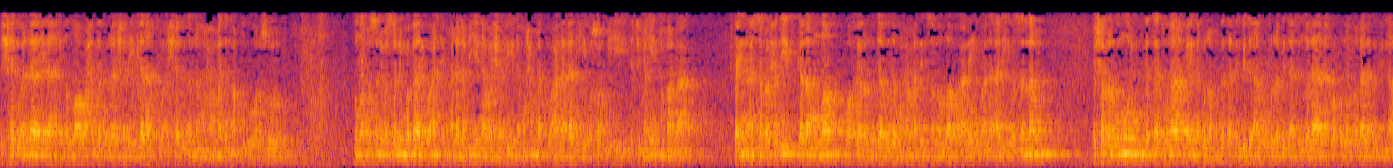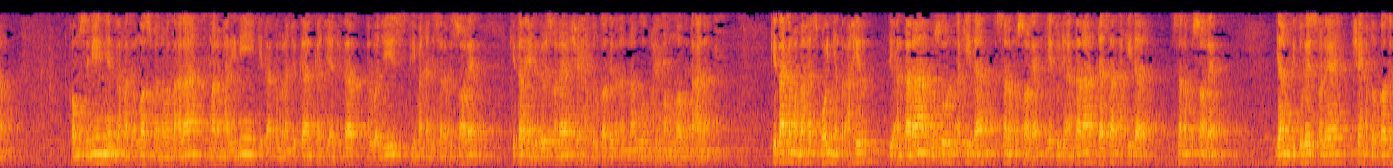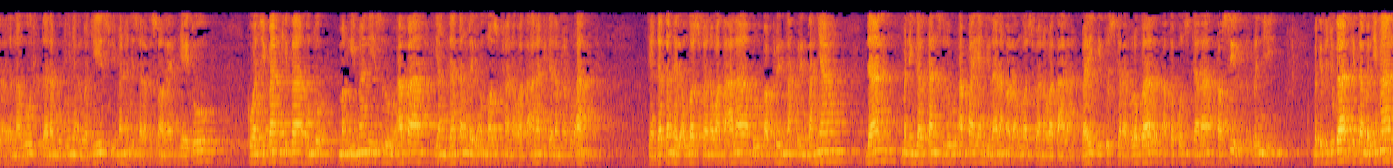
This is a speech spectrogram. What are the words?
أشهد أن لا إله إلا الله وحده لا شريك له وأشهد أن محمدا عبده ورسوله. اللهم صل وسلم وبارك وأنعم على نبينا وشفينا محمد وعلى آله وصحبه أجمعين. أما بعد فإن أصدق الحديث كلام الله وخير الهدى هدى محمد صلى الله عليه وعلى آله وسلم. وشر الأمور محدثاتها فإن كل محدثة بدعة وكل بدعة ضلالة وكل ضلالة في النار. Kaum muslimin yang dirahmati Allah Subhanahu wa taala, malam hari ini kita akan melanjutkan kajian kitab Al-Wajiz fi Manhaj Salafus Saleh, kitab yang ditulis oleh Syekh Abdul Qadir An-Nawwi rahimahullah taala. Kita akan membahas poin yang terakhir di antara usul akidah Salafus Saleh, yaitu di antara dasar akidah Salafus Saleh yang ditulis oleh Syekh Abdul Qadir Al-Nawud dalam bukunya Al-Wajiz fi Manhaj Salafus Saleh yaitu kewajiban kita untuk mengimani seluruh apa yang datang dari Allah Subhanahu wa taala di dalam Al-Qur'an. Yang datang dari Allah Subhanahu wa taala berupa perintah-perintahnya dan meninggalkan seluruh apa yang dilarang oleh Allah Subhanahu wa taala, baik itu secara global ataupun secara tafsir terperinci. Begitu juga kita beriman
